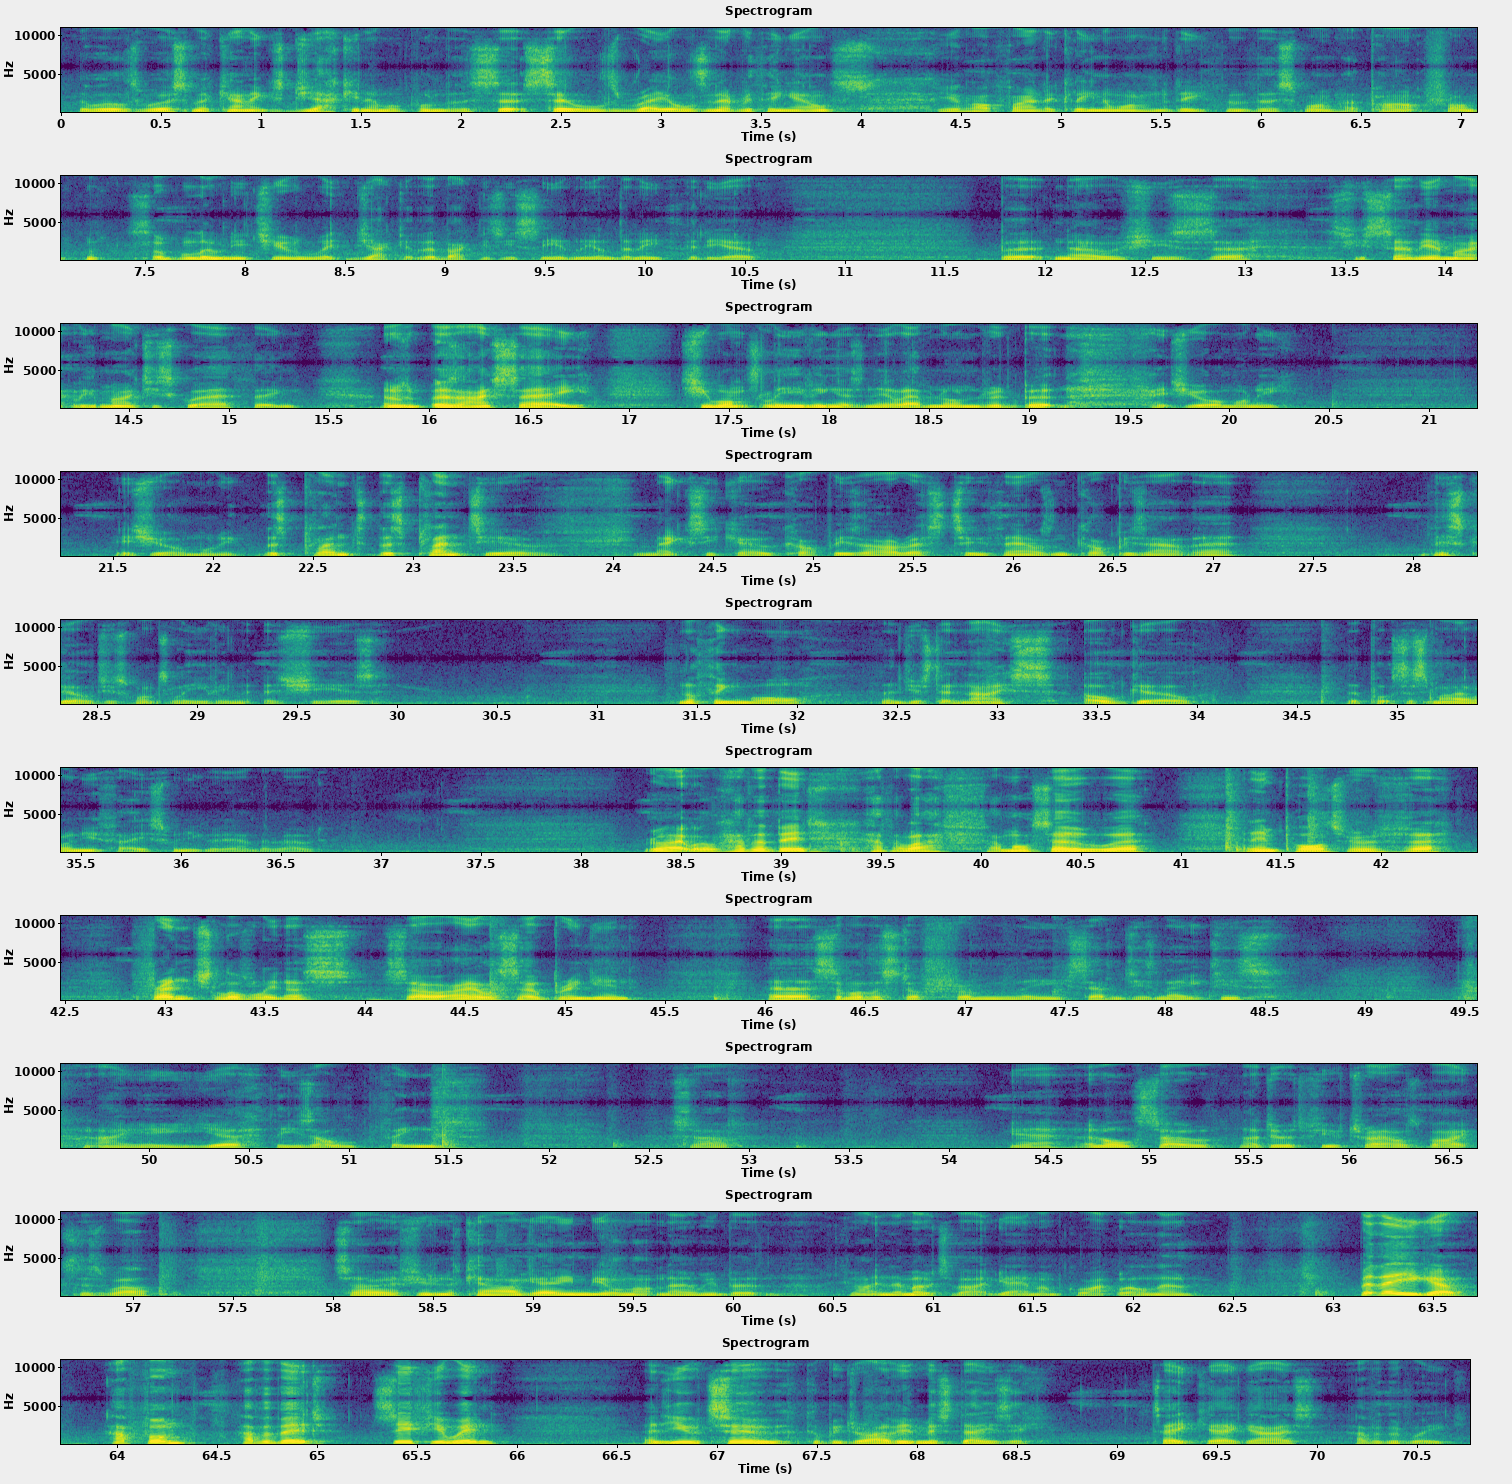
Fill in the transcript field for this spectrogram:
the world's worst mechanics jacking them up under the sills, rails, and everything else. You'll not find a cleaner one underneath than this one, apart from some Looney Tune with jack at the back, as you see in the underneath video. But no, she's uh, she's certainly a mighty, mighty square thing. And as I say, she wants leaving as an 1100, but it's your money. It's your money. There's plenty. There's plenty of Mexico copies, RS 2000 copies out there. This girl just wants leaving as she is. Nothing more than just a nice old girl that puts a smile on your face when you go down the road. Right, well, have a bid, have a laugh. I'm also uh, an importer of uh, French loveliness, so I also bring in uh, some other stuff from the 70s and 80s, i.e. Uh, these old things. So, yeah, and also I do a few trails bikes as well. So if you're in a car game, you'll not know me, but if you're in the motorbike game, I'm quite well known. But there you go. Have fun, have a bid, see if you win, and you too could be driving Miss Daisy. Take care, guys. Have a good week.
